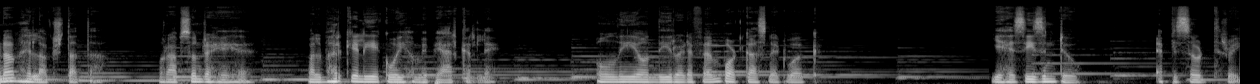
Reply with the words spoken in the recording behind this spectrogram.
नाम है लक्ष दत्ता और आप सुन रहे हैं पल भर के लिए कोई हमें प्यार कर ले। Only on the Red F M podcast network यह है सीज़न टू एपिसोड थ्री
